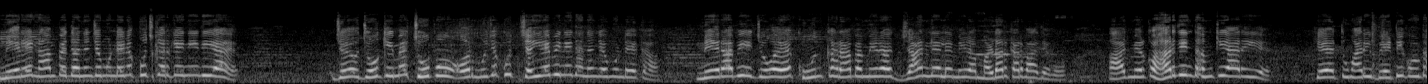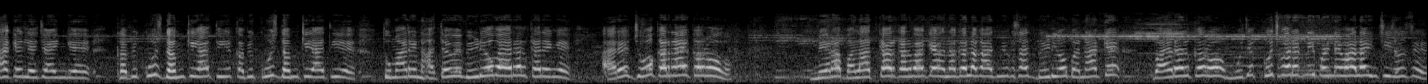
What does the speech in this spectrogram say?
मेरे नाम पे धनंजय मुंडे ने कुछ करके नहीं दिया है। जो जो कि मैं चुप हूँ और मुझे कुछ चाहिए भी नहीं धनंजय मुंडे का। मेरा भी जो है, खून खराब है, मेरा जान ले ले, मेरा मर्डर करवा दे वो। आज मेरे को हर दिन धमकी आ रही है कि तुम्हारी बेटी को उठा के ले जाएँगे। कभी कुछ धमकी आती है, कभी कुछ धमकी आती है। तुम्हारे नहाते हुए वीडियो वायरल करेंगे। अरे जो करना है करो। मेरा बलात्कार करवा के अलग अलग आदमियों के साथ वीडियो बना के वायरल करो। मुझे कुछ फ़र्क नहीं पड़ने वाला इन चीज़ों से।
